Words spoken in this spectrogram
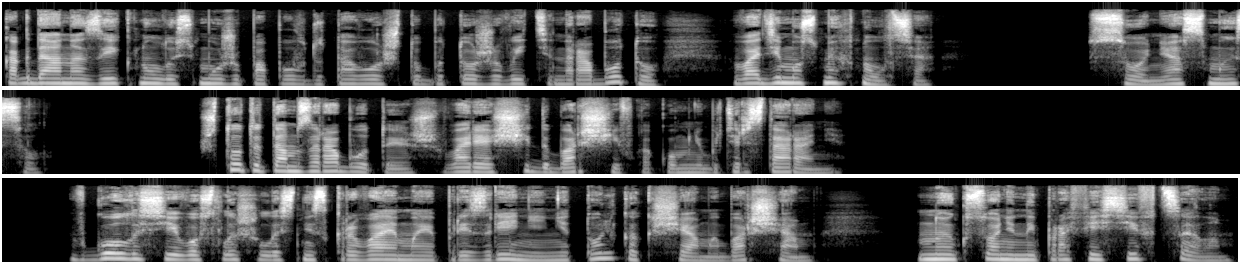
Когда она заикнулась мужу по поводу того, чтобы тоже выйти на работу, Вадим усмехнулся. «Соня, а смысл? Что ты там заработаешь, варя щи да борщи в каком-нибудь ресторане?» В голосе его слышалось нескрываемое презрение не только к щам и борщам, но и к Сониной профессии в целом.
